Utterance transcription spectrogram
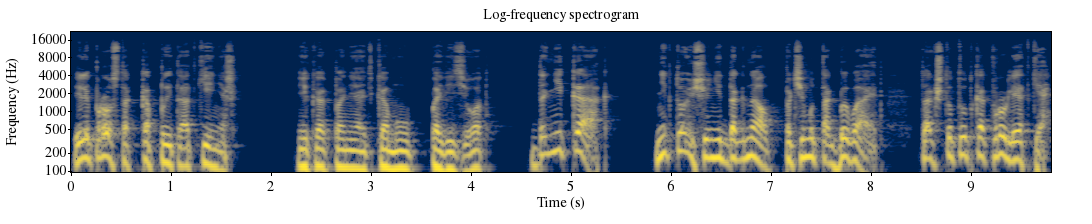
или просто копыта откинешь. И как понять, кому повезет? Да никак. Никто еще не догнал, почему так бывает. Так что тут как в рулетке.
